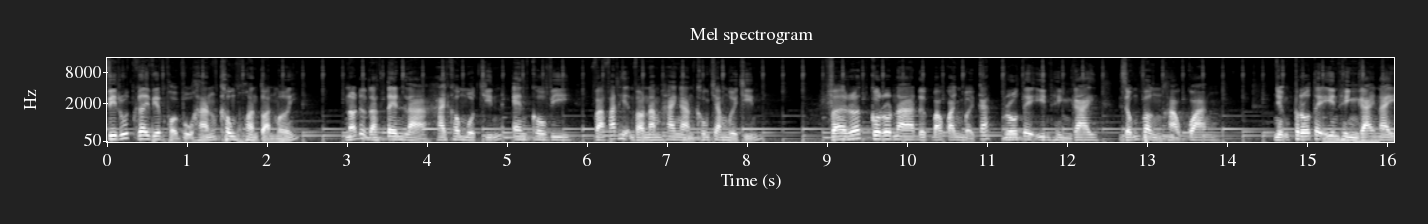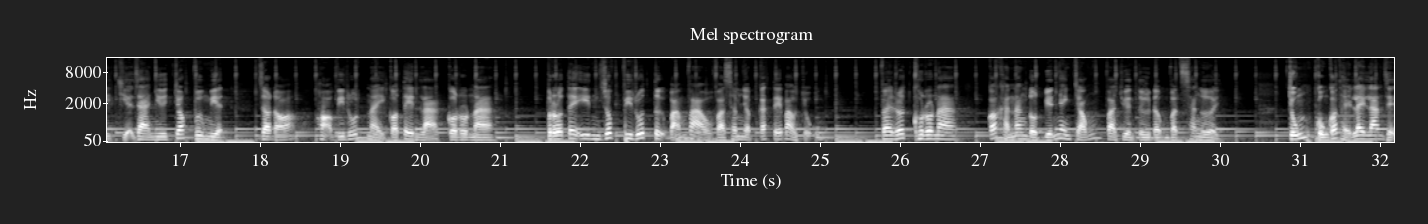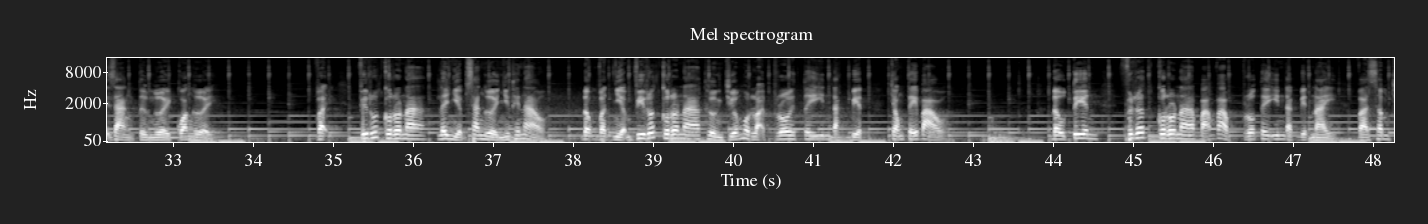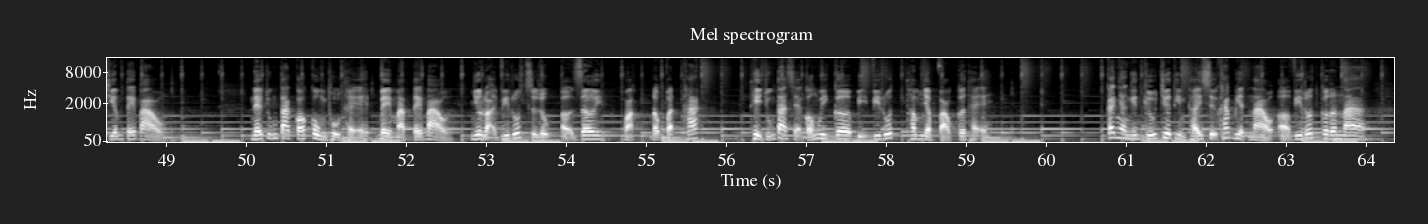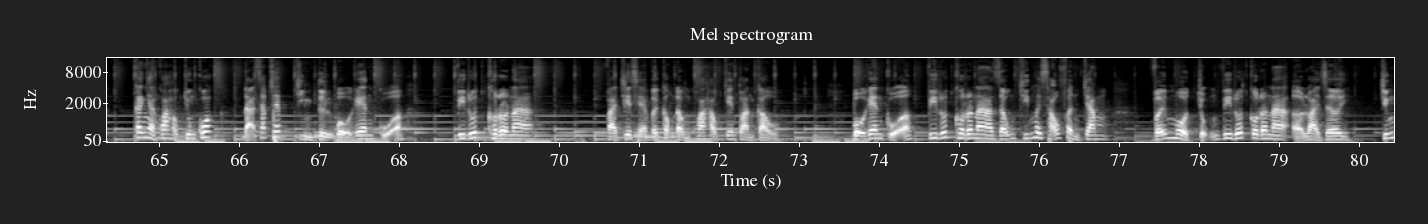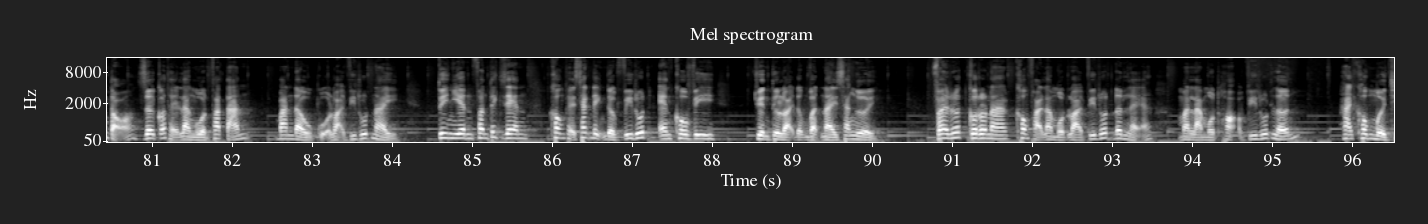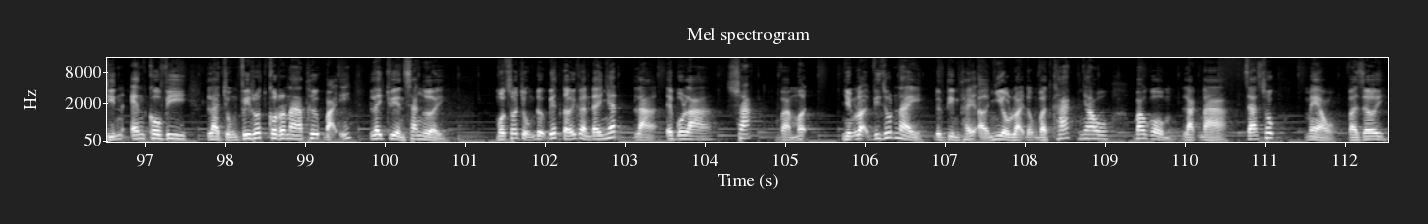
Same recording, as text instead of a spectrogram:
virus gây viêm phổi Vũ Hán không hoàn toàn mới. Nó được đặt tên là 2019 nCoV và phát hiện vào năm 2019. Virus corona được bao quanh bởi các protein hình gai giống vầng hào quang. Những protein hình gai này chĩa ra như chóp vương miện, do đó họ virus này có tên là corona. Protein giúp virus tự bám vào và xâm nhập các tế bào chủ. Virus corona có khả năng đột biến nhanh chóng và truyền từ động vật sang người. Chúng cũng có thể lây lan dễ dàng từ người qua người. Vậy, virus corona lây nhiễm sang người như thế nào? Động vật nhiễm virus corona thường chứa một loại protein đặc biệt trong tế bào. Đầu tiên, virus corona bám vào protein đặc biệt này và xâm chiếm tế bào. Nếu chúng ta có cùng thụ thể bề mặt tế bào như loại virus sử dụng ở rơi hoặc động vật khác thì chúng ta sẽ có nguy cơ bị virus thâm nhập vào cơ thể. Các nhà nghiên cứu chưa tìm thấy sự khác biệt nào ở virus corona. Các nhà khoa học Trung Quốc đã sắp xếp trình tự bộ gen của virus corona và chia sẻ với cộng đồng khoa học trên toàn cầu. Bộ gen của virus corona giống 96% với một chủng virus corona ở loài rơi, chứng tỏ rơi có thể là nguồn phát tán ban đầu của loại virus này. Tuy nhiên, phân tích gen không thể xác định được virus nCoV truyền từ loại động vật này sang người. Virus corona không phải là một loài virus đơn lẻ mà là một họ virus lớn. 2019 nCoV là chủng virus corona thứ 7 lây truyền sang người. Một số chủng được biết tới gần đây nhất là Ebola, SARS và MERS. Những loại virus này được tìm thấy ở nhiều loại động vật khác nhau bao gồm lạc đà, gia súc, mèo và rơi.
